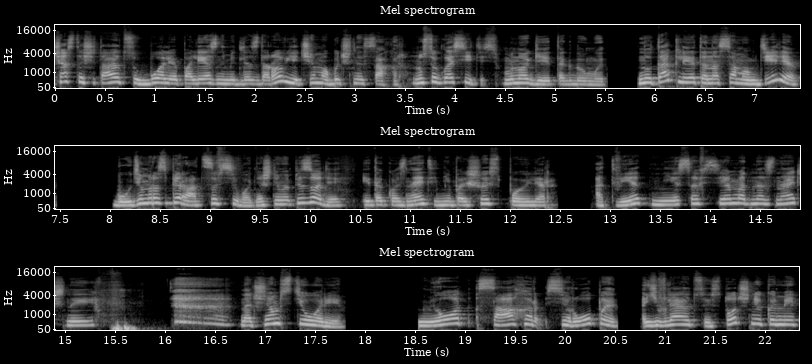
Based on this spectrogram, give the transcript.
часто считаются более полезными для здоровья, чем обычный сахар. Ну согласитесь, многие так думают. Но так ли это на самом деле? Будем разбираться в сегодняшнем эпизоде. И такой, знаете, небольшой спойлер. Ответ не совсем однозначный. Начнем с теории. Мед, сахар, сиропы являются источниками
